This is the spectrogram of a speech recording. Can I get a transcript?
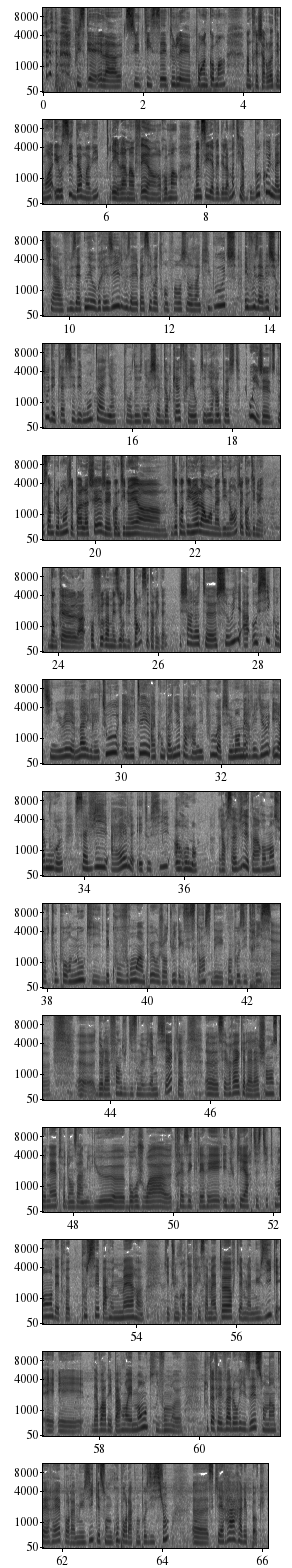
puisqu'elle a su tisser tous les points communs entre Charlotte et moi, et aussi dans ma vie. Et elle en a fait un roman, même s'il y avait de la matière. Beaucoup de matière. Vous êtes né au Brésil, vous avez passé votre enfance dans un kibbutz, et vous avez surtout déplacé des montagnes pour devenir chef d'orchestre et obtenir un poste. Oui, tout simplement, j'ai pas lâché, j'ai continué, à, j'ai continué là où on m'a dit non, j'ai continué. Donc euh, au fur et à mesure du temps, c'est arrivé. Charlotte euh, Sohi a aussi continué malgré tout. Elle était accompagnée par un époux absolument merveilleux et amoureux. Sa vie à elle est aussi un roman. Alors sa vie est un roman surtout pour nous qui découvrons un peu aujourd'hui l'existence des compositrices euh, euh, de la fin du 19e siècle. Euh, c'est vrai qu'elle a la chance de naître dans un milieu bourgeois très éclairé, éduqué artistiquement, d'être poussée par une mère qui est une cantatrice amateur, qui aime la musique et, et d'avoir des parents aimants qui vont tout à fait valoriser son intérêt pour la musique et son goût pour la composition, ce qui est rare à l'époque.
